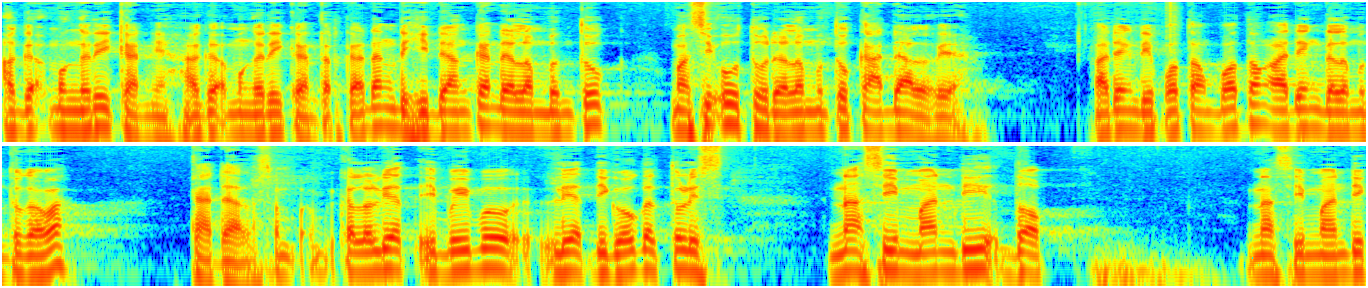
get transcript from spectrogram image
agak mengerikan ya, agak mengerikan. Terkadang dihidangkan dalam bentuk masih utuh dalam bentuk kadal ya. Ada yang dipotong-potong, ada yang dalam bentuk apa? kadal. Kalau lihat ibu-ibu lihat di Google tulis nasi mandi dop. Nasi mandi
